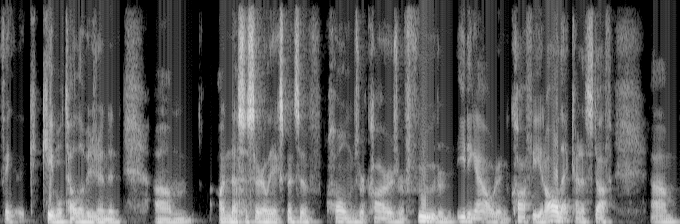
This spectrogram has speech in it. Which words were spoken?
think cable television and um, unnecessarily expensive homes or cars or food or eating out and coffee and all that kind of stuff. Um,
